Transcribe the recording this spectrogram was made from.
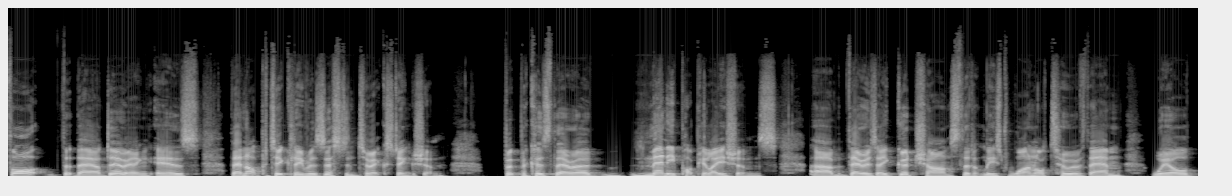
thought that they are doing is they're not particularly resistant to extinction. But because there are many populations, um, there is a good chance that at least one or two of them will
